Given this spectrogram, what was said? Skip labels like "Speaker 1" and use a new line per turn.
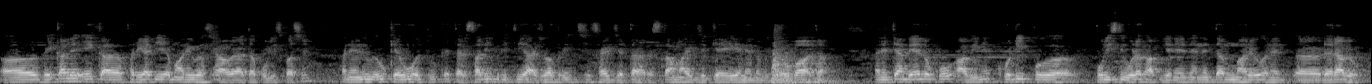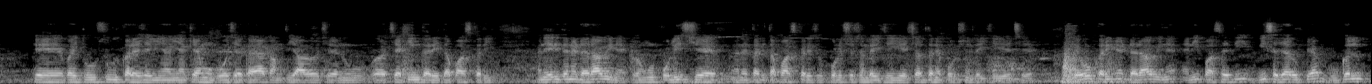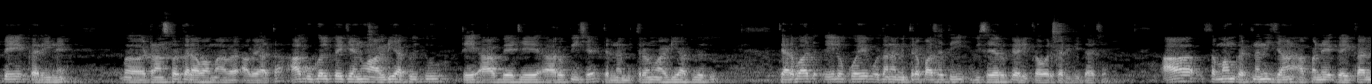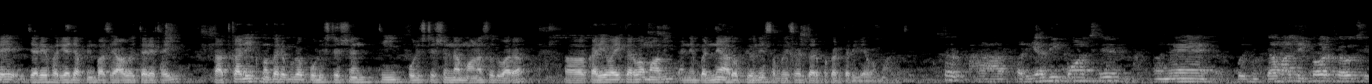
ગઈકાલે એક ફરિયાદી અમારી પાસે આવ્યા હતા પોલીસ પાસે અને એનું એવું કહેવું હતું કે તરસાલી બ્રિજથી આજવા બ્રિજ સાઈડ જતા રસ્તામાં એક જગ્યાએ એ અને એનો મિત્ર ઊભા હતા અને ત્યાં બે લોકો આવીને ખોટી પોલીસની ઓળખ આપી અને એને દમ માર્યો અને ડરાવ્યો કે ભાઈ તું શું કરે છે અહીંયા અહીંયા કેમ ઊભો છે, કયા કામથી આવ્યો છે, એનું ચેકિંગ કરી, તપાસ કરી અને એ રીતે એને ડરાવીને કે હું પોલીસ છે અને તારી તપાસ કરીશું પોલીસ સ્ટેશન લઈ જઈએ ચાલ તને પોલીસ લઈ જઈએ છીએ. એવું કરીને ડરાવીને એની પાસેથી વીસ હજાર રૂપિયા ગૂગલ પે કરીને ટ્રાન્સફર કરાવવામાં આવ્યા- હતા. આ ગૂગલ પે જેનું આઈડી આપ્યું હતું તે આ બે જે આરોપી છે તેમના મિત્રનું આઈડી આપ્યું હતું. ત્યારબાદ એ લોકોએ પોતાના મિત્ર પાસેથી વીસ હજાર રૂપિયા રિકવર કરી દીધા છે. આ તમામ ઘટનાની જાણ આપણને ગઈકાલે જ્યારે ફરિયાદ આપણી પાસે આવે ત્યારે થઈ. તાત્કાલિક મકરપુરા પોલીસ સ્ટેશનથી પોલીસ સ્ટેશનના માણસો દ્વારા કાર્યવાહી કરવામાં આવી અને બંને આરોપીઓને સમયસર ધરપકડ કરી લેવામાં આવી. છે
સર આ ફરિયાદી કોણ છે અને કોઈ મુદ્દામાં રિકવર થયો છે?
